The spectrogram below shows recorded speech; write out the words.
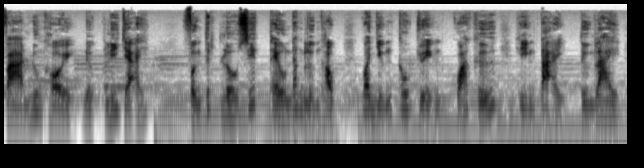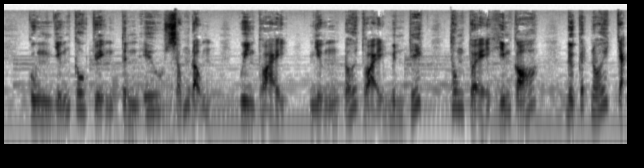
và luân hồi được lý giải phân tích logic theo năng lượng học qua những câu chuyện quá khứ hiện tại tương lai cùng những câu chuyện tình yêu sống động huyền thoại những đối thoại minh triết thông tuệ hiếm có được kết nối chặt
